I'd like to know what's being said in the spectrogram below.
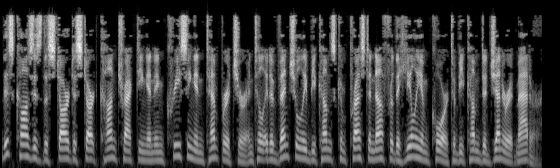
This causes the star to start contracting and increasing in temperature until it eventually becomes compressed enough for the helium core to become degenerate matter.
